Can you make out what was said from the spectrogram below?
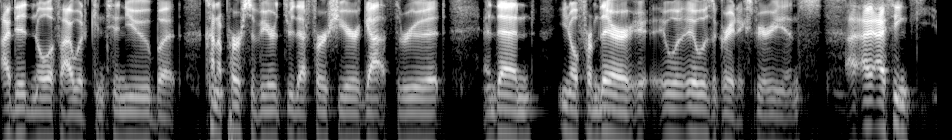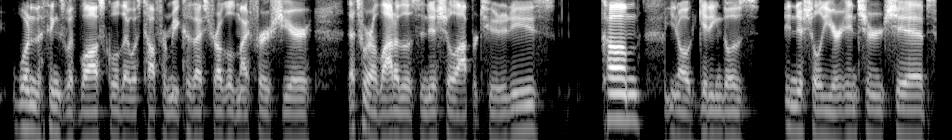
I didn't know if I would continue, but kind of persevered through that first year, got through it, and then you know from there it, it, it was a great experience. I, I, think one of the things with law school that was tough for me because I struggled my first year. That's where a lot of those initial opportunities come. You know, getting those initial year internships,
